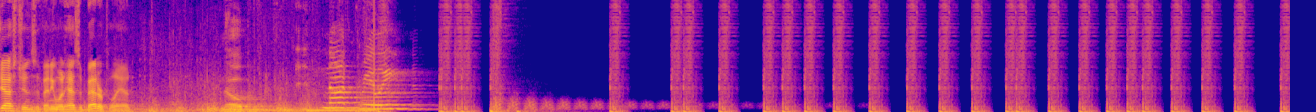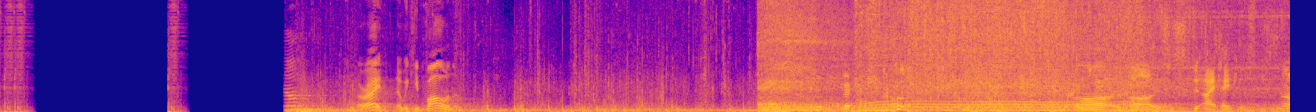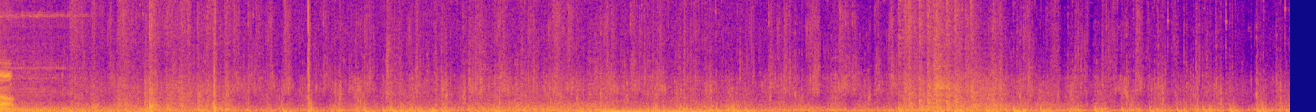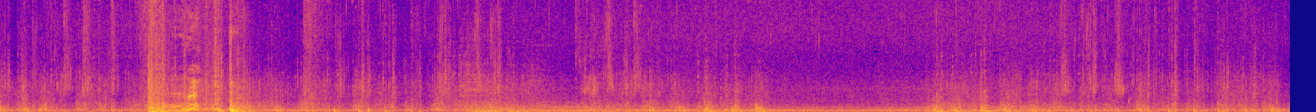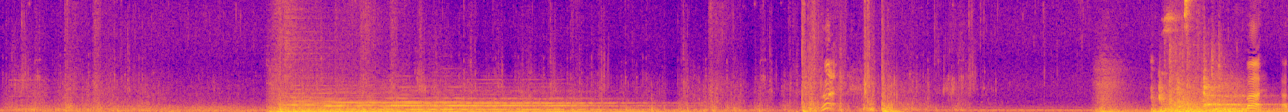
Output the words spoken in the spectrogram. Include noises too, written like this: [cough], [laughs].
suggestions if anyone has a better plan. Nope. Not really. No. All right, and we keep following them. [laughs] Oh, oh, this is. Stu- I hate this. Oh.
